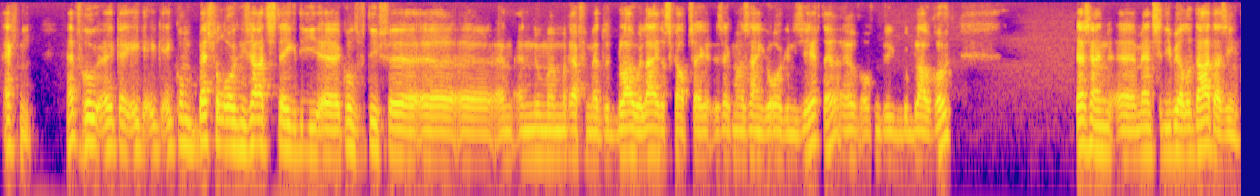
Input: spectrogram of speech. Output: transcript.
Echt niet. Hè, vroeg, ik, ik, ik, ik, kom best veel organisaties tegen die uh, conservatief uh, en, en noem maar even met het blauwe leiderschap zeg, zeg maar, zijn georganiseerd. Hè, of blauw-rood. Daar zijn mensen die willen data zien.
